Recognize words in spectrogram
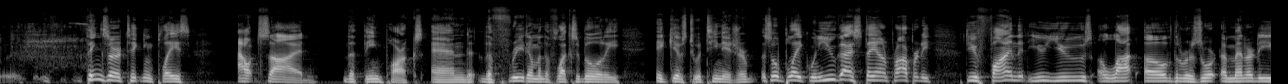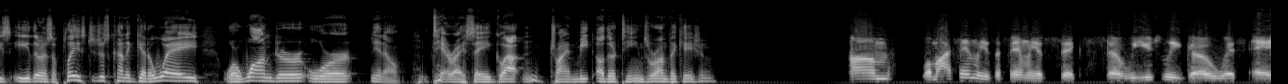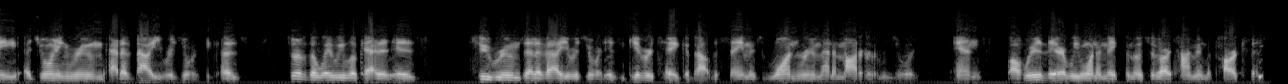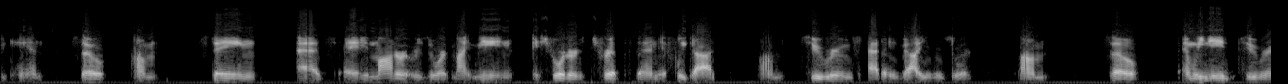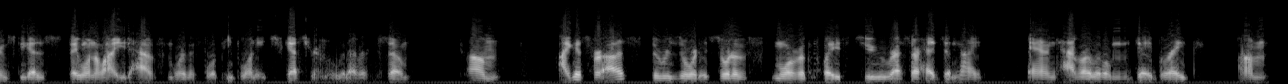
things that are taking place outside the theme parks and the freedom and the flexibility it gives to a teenager. So, Blake, when you guys stay on property, do you find that you use a lot of the resort amenities either as a place to just kind of get away or wander or, you know, dare I say, go out and try and meet other teens who are on vacation? Um, well, my family is a family of six, so we usually go with a adjoining room at a value resort because sort of the way we look at it is two rooms at a value resort is give or take about the same as one room at a moderate resort. And while we're there, we want to make the most of our time in the parks as we can. So um, staying at a moderate resort might mean a shorter trip than if we got um, two rooms at a value resort. Um, so, and we need two rooms because they won't allow you to have more than four people in each guest room or whatever. So, um, I guess for us, the resort is sort of more of a place to rest our heads at night and have our little midday break. Um,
